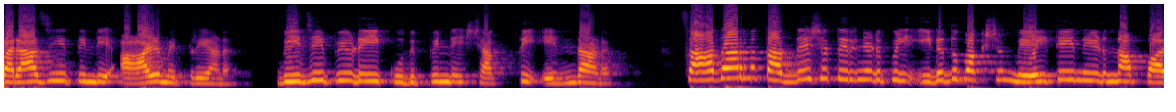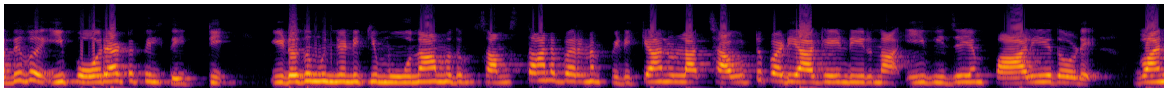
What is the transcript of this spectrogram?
പരാജയത്തിന്റെ ആഴം എത്രയാണ്? ബി ജെ പിയുടെ ഈ കുതിപ്പിന്റെ ശക്തി എന്താണ്? സാധാരണ തദ്ദേശ തിരഞ്ഞെടുപ്പിൽ ഇടതുപക്ഷം മേൽക്കൈ നേടുന്ന പതിവ് ഈ പോരാട്ടത്തിൽ തെറ്റി. ഇടതുമുന്നണിക്ക് മൂന്നാമതും സംസ്ഥാന ഭരണം പിടിക്കാനുള്ള ചവിട്ടുപടിയാകേണ്ടിയിരുന്ന ഈ വിജയം പാളിയതോടെ വൻ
